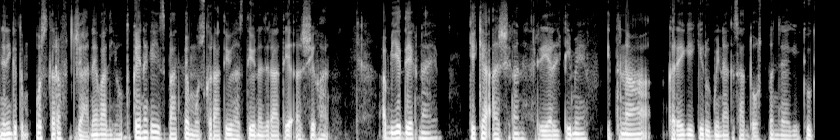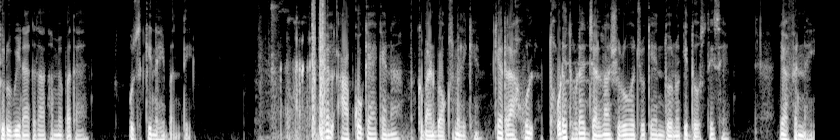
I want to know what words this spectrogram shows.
यानी कि तुम उस तरफ़ जाने वाली हो तो कहीं ना कहीं इस बात पे मुस्कुराती हुई हंसती हुई नज़र आती है अर्शी खान। अब ये देखना है कि क्या अर्शी खान रियलिटी में इतना करेगी कि रुबीना के साथ दोस्त बन जाएगी, क्योंकि रुबीना के साथ हमें पता है उसकी नहीं बनती। केवल आपको क्या कहना, कमेंट बॉक्स में लिखें कि राहुल थोड़े थोड़े जलना शुरू हो चुके हैं इन दोनों की दोस्ती से, या फिर नहीं।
